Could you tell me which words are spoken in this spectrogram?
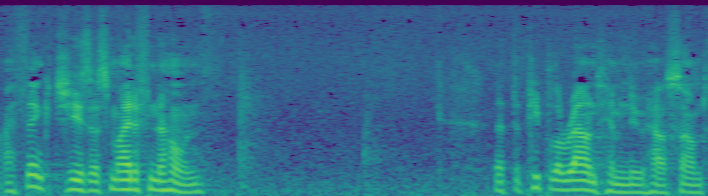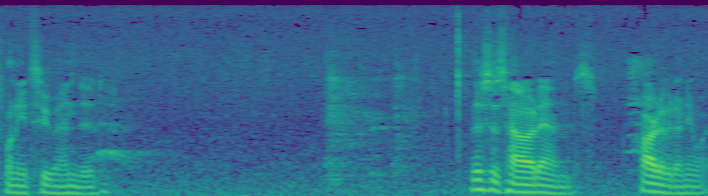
I, I think Jesus might have known that the people around him knew how Psalm 22 ended. This is how it ends. Part of it, anyway.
